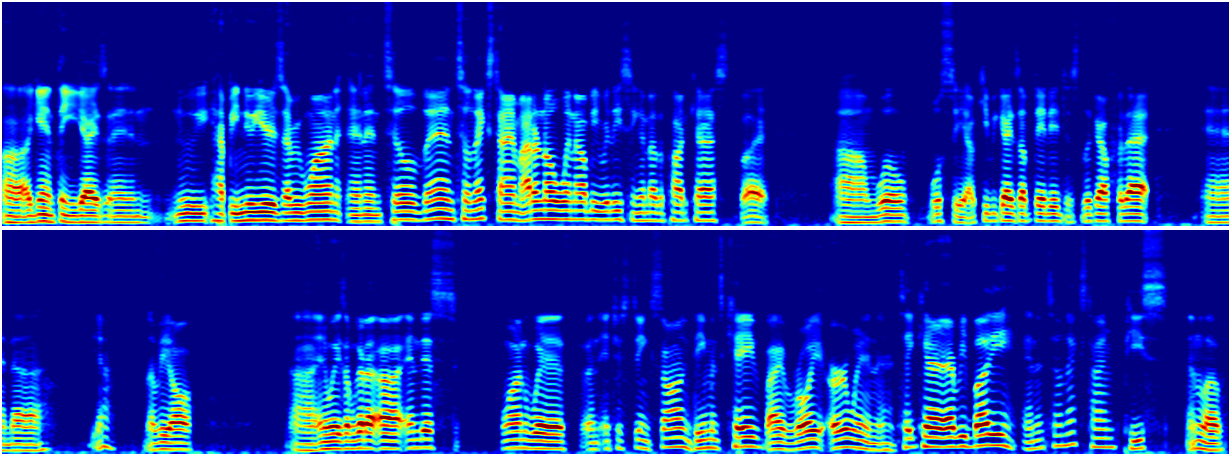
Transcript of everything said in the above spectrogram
uh, again, thank you guys and new happy New Year's, everyone. And until then, until next time, I don't know when I'll be releasing another podcast, but um, we'll we'll see. I'll keep you guys updated. Just look out for that. And uh, yeah, love you all. Uh, anyways, I'm gonna uh, end this one with an interesting song, "Demon's Cave" by Roy Irwin. Take care, everybody, and until next time, peace and love.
